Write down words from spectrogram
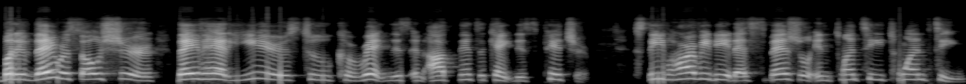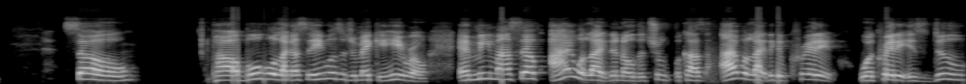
But if they were so sure, they've had years to correct this and authenticate this picture. Steve Harvey did that special in 2020. So Paul Bogle, like I said, he was a Jamaican hero. And me, myself, I would like to know the truth because I would like to give credit where credit is due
